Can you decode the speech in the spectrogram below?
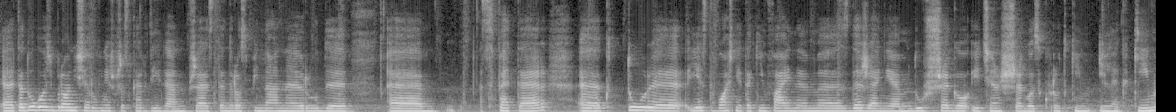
E, ta długość broni się również przez cardigan, przez ten rozpinany, rudy sweter, e, który jest właśnie takim fajnym e, zderzeniem dłuższego i cięższego z krótkim i lekkim.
